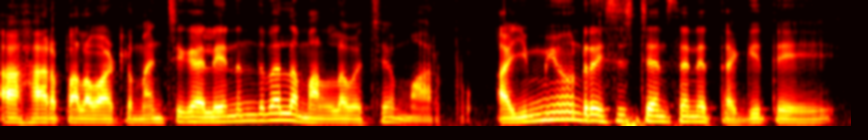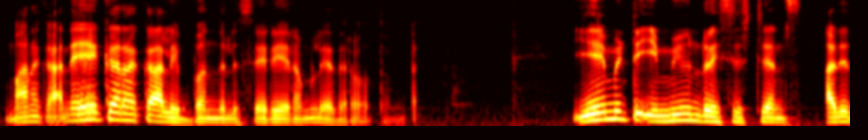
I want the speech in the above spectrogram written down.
ఆహారపు అలవాట్లు మంచిగా లేనందువల్ల మనలో వచ్చే మార్పు. ఆ ఇమ్యూన్ రెసిస్టెన్స్ అనేది తగ్గితే మనకు అనేక రకాల ఇబ్బందులు శరీరంలో ఎదురవుతుంటాయి. ఏమిటి ఇమ్యూన్ రెసిస్టెన్స్ అది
